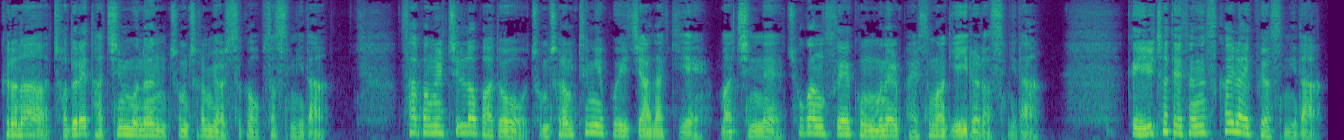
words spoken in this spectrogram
그러나 저들의 닫힌 문은 좀처럼 열 수가 없었습니다. 사방을 찔러봐도 좀처럼 틈이 보이지 않았기에 마침내 초강수의 공문을 발송하기에 이르렀습니다. 그 1차 대상은 스카이라이프였습니다.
